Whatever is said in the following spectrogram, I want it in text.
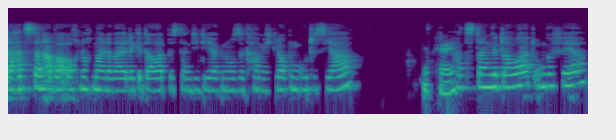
Da hat es dann aber auch noch mal eine Weile gedauert, bis dann die Diagnose kam. Ich glaube, ein gutes Jahr okay. hat es dann gedauert ungefähr.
